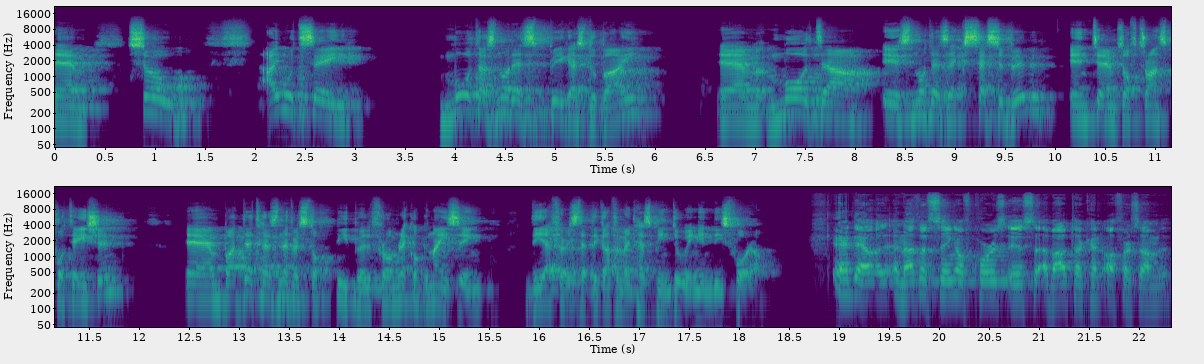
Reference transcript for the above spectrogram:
Um, so I would say Malta is not as big as Dubai. Um, Malta is not as accessible in terms of transportation, um, but that has never stopped people from recognizing the efforts that the government has been doing in these fora. And uh, another thing, of course, is Malta can offer some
